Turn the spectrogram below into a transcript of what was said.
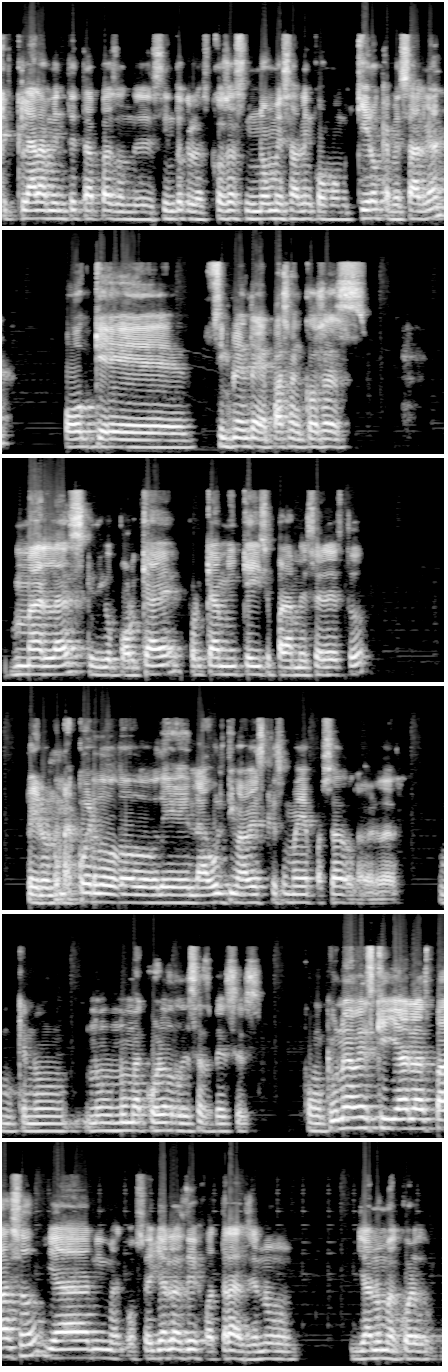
que claramente etapas donde siento que las cosas no me salen como quiero que me salgan, o que simplemente me pasan cosas malas que digo, ¿por qué? ¿Por qué a mí qué hice para merecer esto? Pero no me acuerdo de la última vez que eso me haya pasado, la verdad. Como que no, no, no me acuerdo de esas veces. Como que una vez que ya las paso, ya ni me- o sea, ya las dejo atrás, ya no, ya no me acuerdo.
